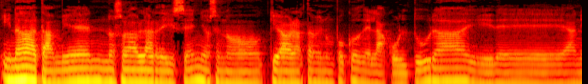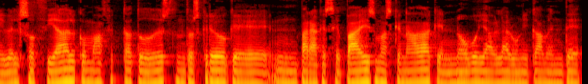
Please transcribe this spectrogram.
Y nada, también no solo hablar de diseño, sino quiero hablar también un poco de la cultura y de a nivel social, cómo afecta todo esto. Entonces creo que mm, para que sepáis más que nada que no voy a hablar únicamente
